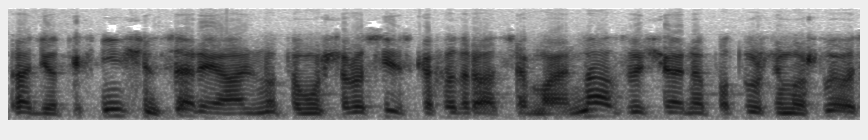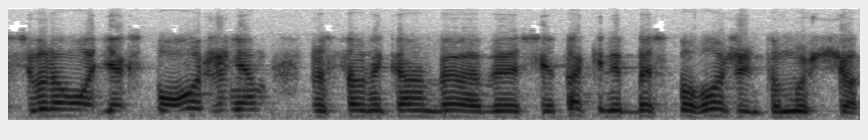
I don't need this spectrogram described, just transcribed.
радіотехнічні. Це реально, тому що Російська Федерація має надзвичайно потужні можливості. Вона як з погодженням представниками ББС, так і не без погоджень, тому що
